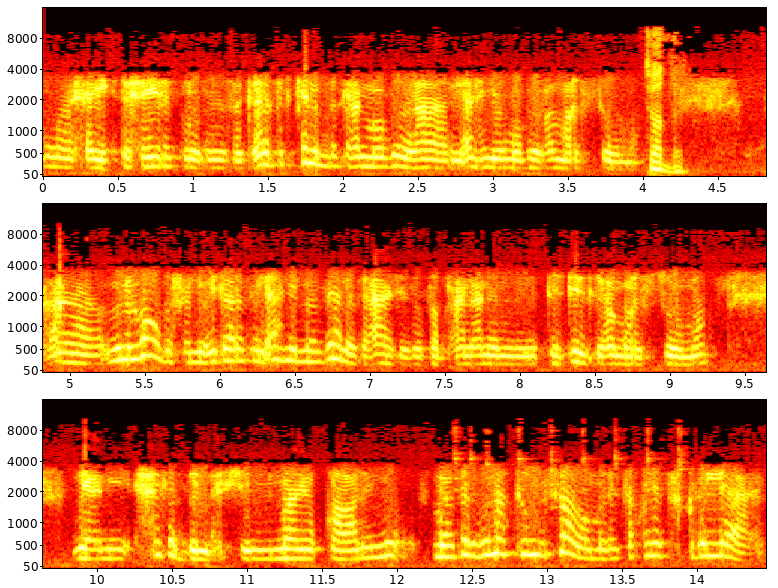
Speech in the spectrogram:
الله يحييك تحيه لك وضيوفك أنا بتكلم بس عن موضوع الأهلي وموضوع عمر السومة. تفضل. من الواضح إنه إدارة الأهلي ما زالت عاجزة طبعا عن التجديد لعمر السومة. يعني حسب ما يقال إنه ما زال هناك مساومه لتقليد حق اللاعب.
